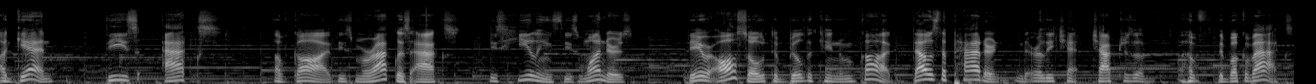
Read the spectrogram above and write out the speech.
Again, these acts of God, these miraculous acts, these healings, these wonders, they were also to build the kingdom of God. That was the pattern in the early cha- chapters of, of the book of Acts.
